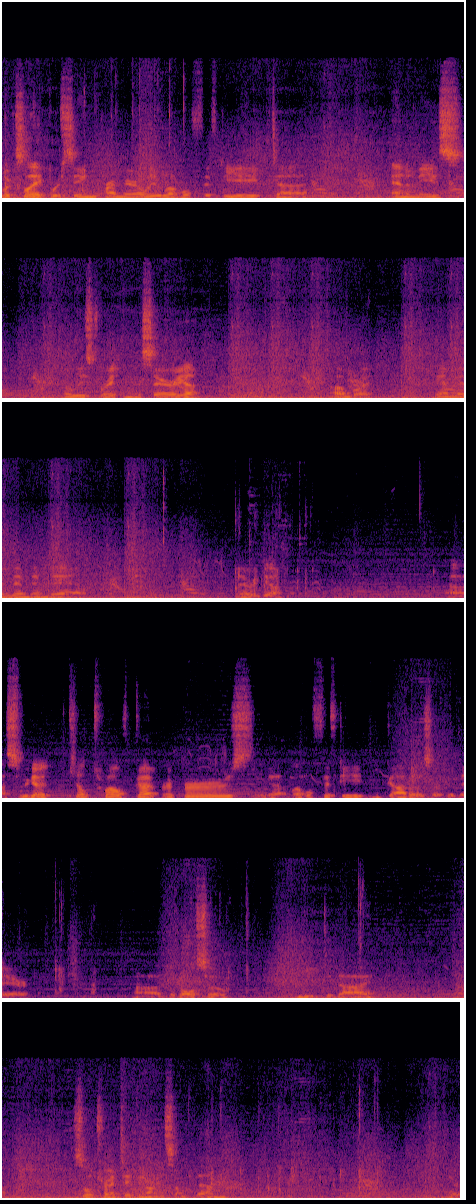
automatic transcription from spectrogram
Looks like we're seeing primarily level 58 uh, enemies, at least right in this area. Oh boy. Bam, bam, bam, bam, bam. There we go. Uh, so we gotta kill 12 Gut Rippers, we got level 58 Mugatos over there uh, that also need to die. So we'll try taking on some of them. There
